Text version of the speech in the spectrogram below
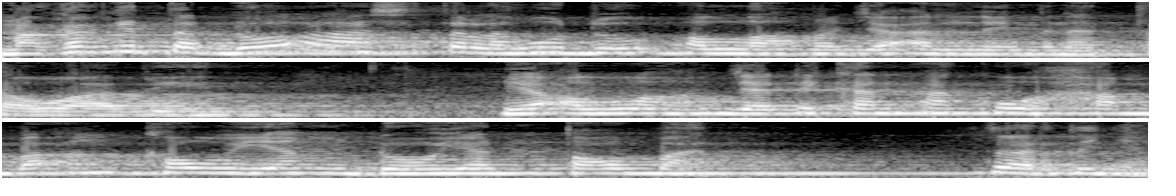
Maka kita doa setelah wudhu Allah maja'alni minat tawabin ya Allah jadikan aku hamba engkau yang doyan tobat itu artinya.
